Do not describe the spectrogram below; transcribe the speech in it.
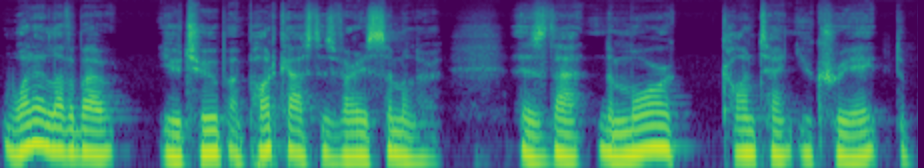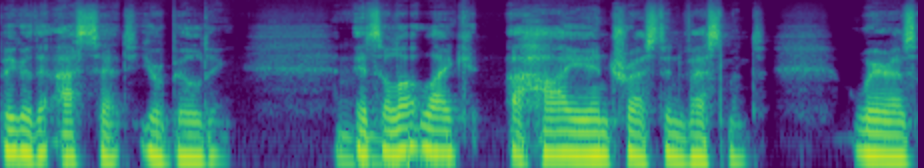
what I love about YouTube and podcast is very similar is that the more content you create, the bigger the asset you're building. Mm-hmm. It's a lot like a high interest investment, whereas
